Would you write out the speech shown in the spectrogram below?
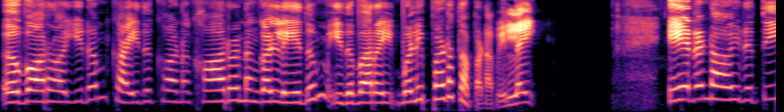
எவ்வாறாயினும் கைதுக்கான காரணங்கள் ஏதும் இதுவரை வெளிப்படுத்தப்படவில்லை. இரண்டாயிரத்தி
